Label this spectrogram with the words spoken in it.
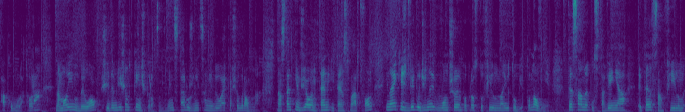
akumulatora, na moim było 75%, więc ta różnica nie była jakaś ogromna. Następnie wziąłem ten i ten smartfon i na jakieś dwie godziny włączyłem po prostu film na YouTubie, ponownie. Te same ustawienia, e, ten sam film,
